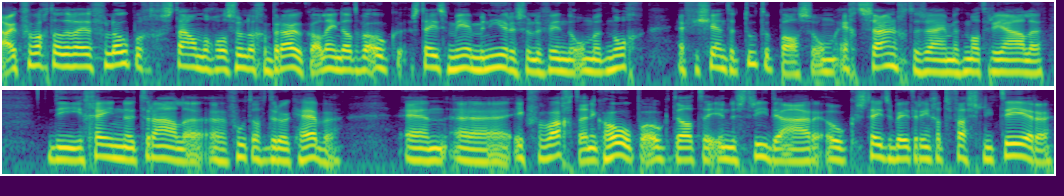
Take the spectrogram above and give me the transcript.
Nou, ik verwacht dat we voorlopig staal nog wel zullen gebruiken. Alleen dat we ook steeds meer manieren zullen vinden om het nog efficiënter toe te passen. Om echt zuinig te zijn met materialen die geen neutrale uh, voetafdruk hebben. En uh, ik verwacht en ik hoop ook dat de industrie daar ook steeds beter in gaat faciliteren.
